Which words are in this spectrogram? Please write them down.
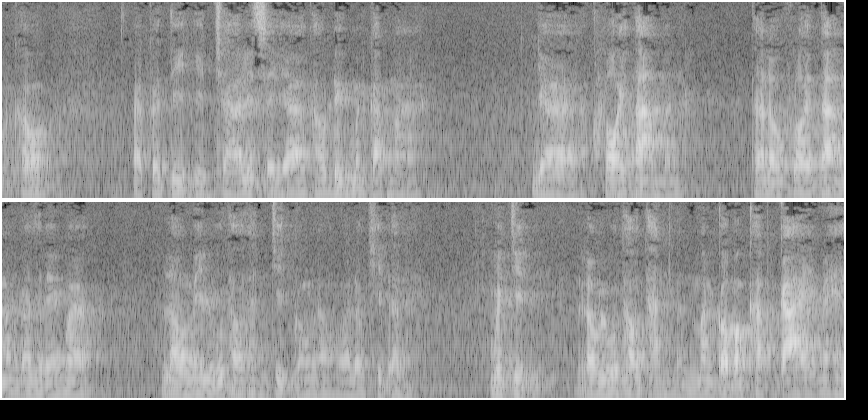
ธเขา อากติอิจฉาริษยาเขาดึงมันกลับมา อย่าคล้อยตามมัน ถ้าเราคล้อยตามมันก็แสดงว่า เราไม่รู้เท่าทันจิตของเราว่าเราคิดอะไร เมื่อจิตเรารู้เท่าทันมัน มันก็บังคับกายไม่ให้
